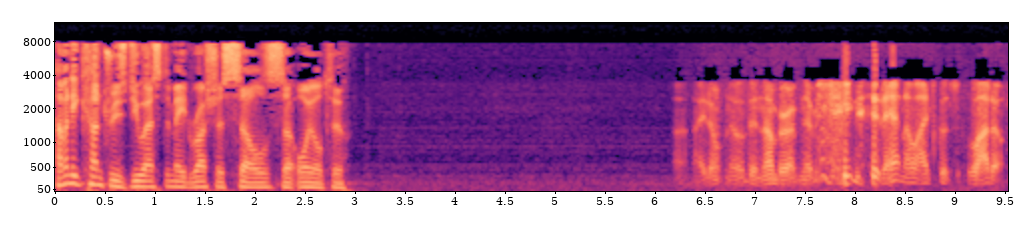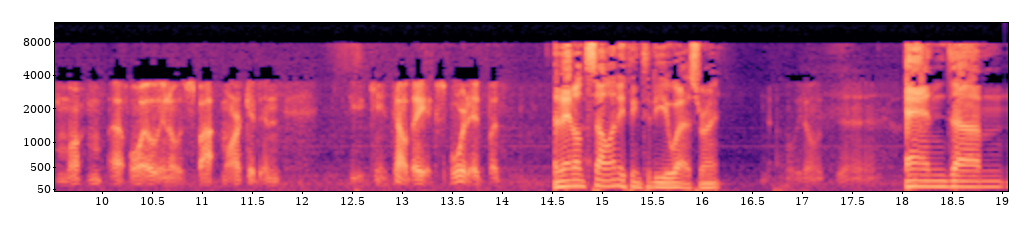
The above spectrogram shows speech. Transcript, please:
How many countries do you estimate Russia sells uh, oil to? I don't know the number. I've never seen it analyzed because a lot of uh, oil, you know, is spot market, and you can't tell they export it, but And they don't sell anything to the U.S., right? No, we don't. Uh, And um,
